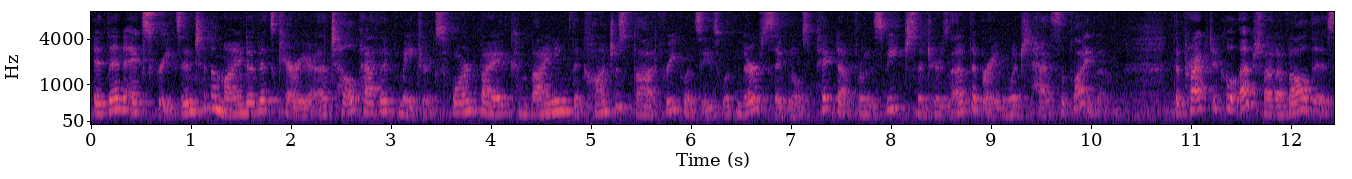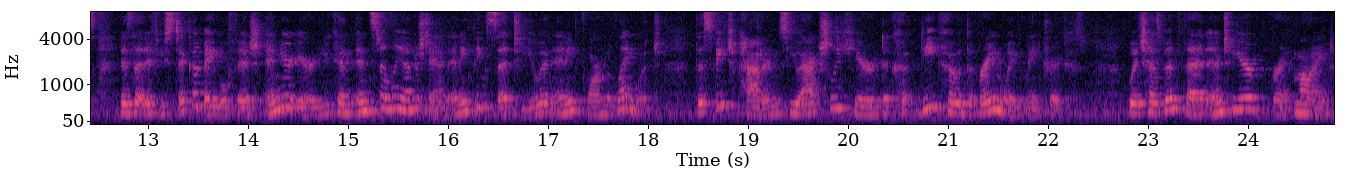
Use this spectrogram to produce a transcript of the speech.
It then excretes into the mind of its carrier a telepathic matrix formed by combining the conscious thought frequencies with nerve signals picked up from the speech centers of the brain which has supplied them. The practical upshot of all this is that if you stick a babelfish in your ear, you can instantly understand anything said to you in any form of language. The speech patterns you actually hear decode the brainwave matrix, which has been fed into your mind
